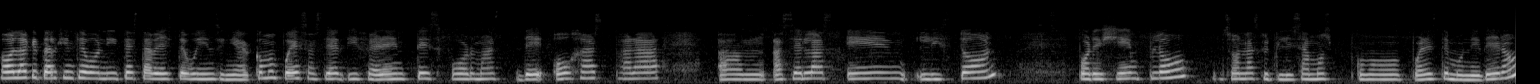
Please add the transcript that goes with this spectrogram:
Hola, ¿qué tal gente bonita? Esta vez te voy a enseñar cómo puedes hacer diferentes formas de hojas para hacerlas en listón. Por ejemplo, son las que utilizamos como por este monedero,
